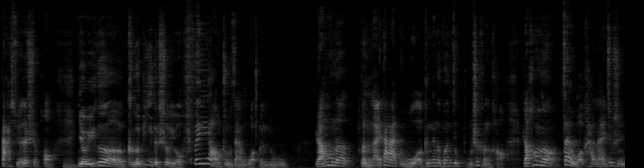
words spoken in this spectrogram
大学的时候，有一个隔壁的舍友非要住在我们屋，然后呢，本来大我跟他的关系就不是很好，然后呢，在我看来，就是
